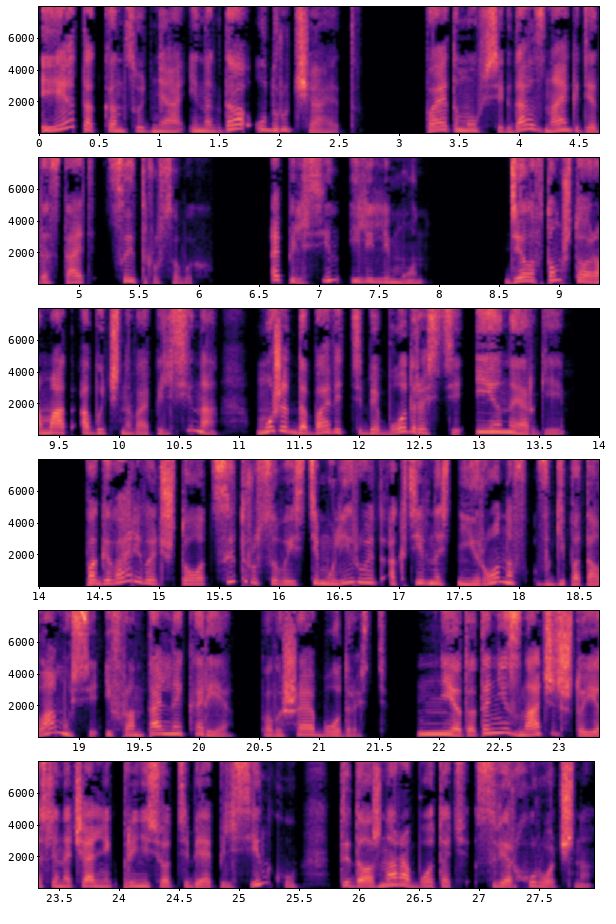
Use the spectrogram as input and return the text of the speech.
И это к концу дня иногда удручает. Поэтому всегда знай, где достать цитрусовых — апельсин или лимон. Дело в том, что аромат обычного апельсина может добавить тебе бодрости и энергии, Поговаривают, что цитрусовые стимулируют активность нейронов в гипоталамусе и фронтальной коре, повышая бодрость. Нет, это не значит, что если начальник принесет тебе апельсинку, ты должна работать сверхурочно.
